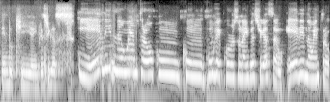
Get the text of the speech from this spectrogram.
tendo que a investigação. E ele não entrou com, com, com recurso na investigação. Ele não entrou.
